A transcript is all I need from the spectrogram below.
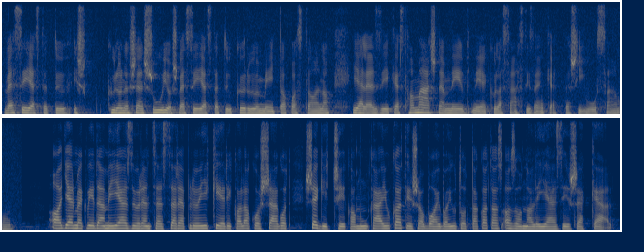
veszélyeztető és különösen súlyos veszélyeztető körülményt tapasztalnak, jelezzék ezt, ha más nem név nélkül a 112-es hívószámon. A gyermekvédelmi jelzőrendszer szereplői kérik a lakosságot, segítsék a munkájukat és a bajba jutottakat az azonnali jelzésekkel.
